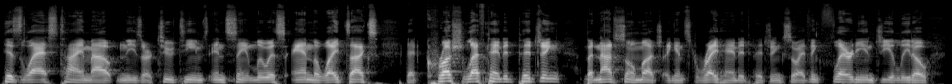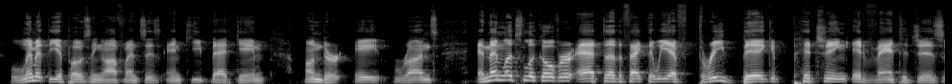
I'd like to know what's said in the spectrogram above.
his last time out. And these are two teams in St. Louis and the White Sox that crush left handed pitching, but not so much against right handed pitching. So I think Flaherty and Giolito limit the opposing offenses and keep that game under eight runs. And then let's look over at uh, the fact that we have three big pitching advantages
